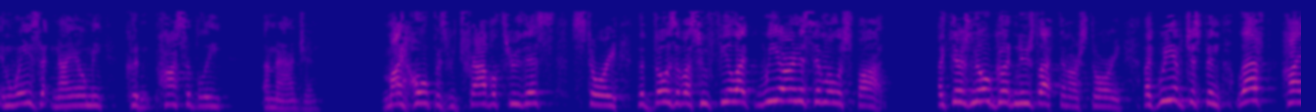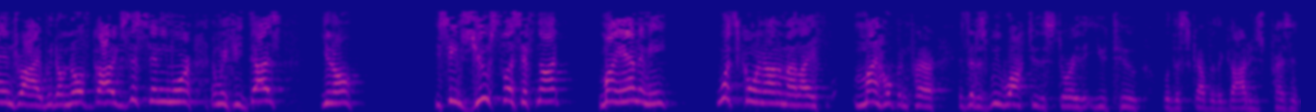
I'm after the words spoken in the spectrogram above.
in ways that Naomi couldn't possibly imagine. My hope as we travel through this story that those of us who feel like we are in a similar spot, like there's no good news left in our story, like we have just been left high and dry. We don't know if God exists anymore, and if He does, you know, He seems useless, if not my enemy. What's going on in my life? My hope and prayer is that as we walk through the story, that you too will discover the God who's present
